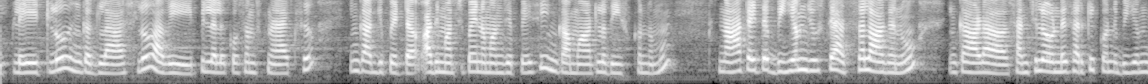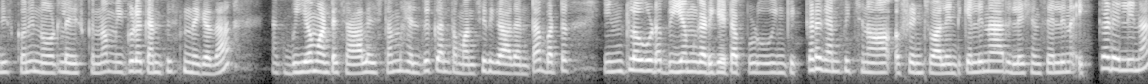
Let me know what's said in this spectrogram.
ప్లేట్లు ఇంకా గ్లాసులు అవి పిల్లల కోసం స్నాక్స్ ఇంకా అగ్గిపెట్ట అది మర్చిపోయినామని చెప్పేసి ఇంకా ఆ తీసుకున్నాము. నాకైతే బియ్యం చూస్తే అస్సలు ఆగను. ఇంకా ఆడ సంచిలో ఉండేసరికి కొన్ని బియ్యం తీసుకొని నోట్లో వేసుకున్నాం. మీకు కూడా కనిపిస్తుంది కదా. నాకు బియ్యం అంటే చాలా ఇష్టం. హెల్త్కి అంత మంచిది కాదంట. బట్ ఇంట్లో కూడా బియ్యం గడిగేటప్పుడు ఇంకెక్కడ కనిపించిన ఫ్రెండ్స్ వాళ్ళ ఇంటికి వెళ్ళినా రిలేషన్స్ వెళ్ళినా ఎక్కడ వెళ్ళినా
